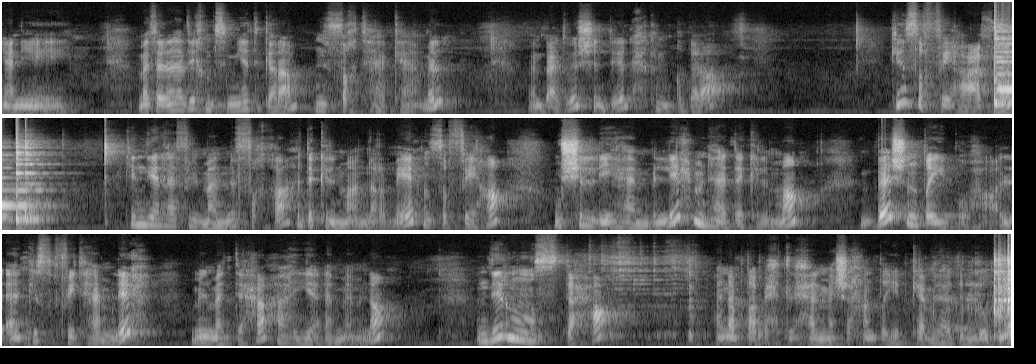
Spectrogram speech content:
يعني مثلا هذه 500 غرام نفختها كامل. من بعد واش ندير؟ نحكم قدرة. كي نصفيها عفوا. كي نديرها في الماء نفخها هذاك الماء نرميه نصفيها. ونشليها مليح من هذاك الماء. باش نطيبوها. الآن كي صفيتها مليح من الماء تاعها ها هي أمامنا. ندير النص تاعها. أنا بطبيعة الحال ماشي حنطيب كامل هذا اللوبيا.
